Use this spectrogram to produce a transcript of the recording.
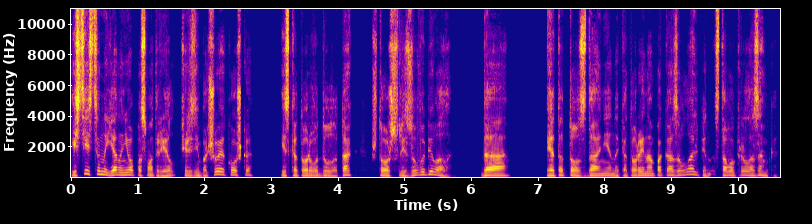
Естественно, я на него посмотрел через небольшое окошко, из которого дуло так, что аж слезу выбивало. Да, это то здание, на которое нам показывал Альпин с того крыла замка.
